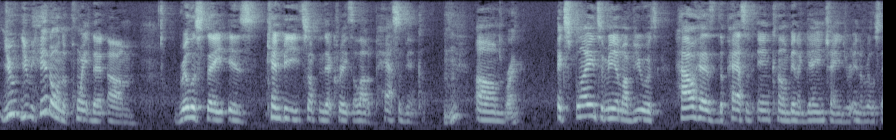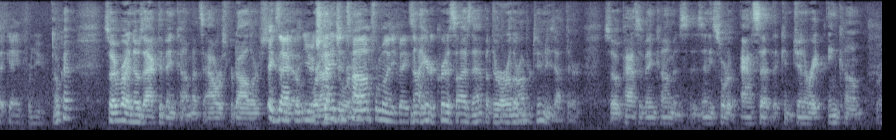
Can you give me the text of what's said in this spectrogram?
You you hit on the point that um, real estate is can be something that creates a lot of passive income. Mm-hmm. Um, Right. explain to me and my viewers how has the passive income been a game changer in the real estate game for you? Okay. So everybody knows active income. That's hours for dollars. Exactly. You know, You're we're not- exchanging not- time for money, basically. Not here to criticize that, but there are other opportunities out there. So passive income is, is any sort of asset that can generate income Right.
